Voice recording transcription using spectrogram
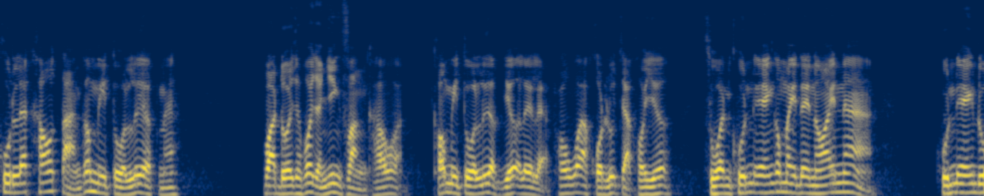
คุณและเขาต่างก็มีตัวเลือกนะ ว่าโดยเฉพาะอย่างยิ่งฝั่งเขาอะเขามีตัวเลือกเยอะเลยแหละ เพราะว่าคนรู้จักเขาเยอะ ส่วนคุณเองก็ไม่ได้น้อยหน้า คุณเองดู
